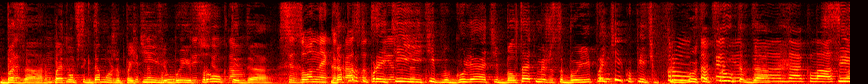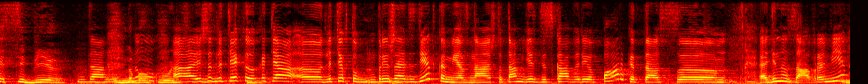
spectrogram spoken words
базар. Поэтому всегда можно пойти, Какие-то любые еще, фрукты, да. Сезонные как да, раз просто вот пройти, свежие. идти гулять, болтать между собой и пойти купить Фруктов, фруктов, да. да, да, классно. Сесть себе Да. на ну, балконе. А еще для тех, хотя э, для тех, кто приезжает с детками, я знаю, что там есть Discovery Park, это с э, динозаврами,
